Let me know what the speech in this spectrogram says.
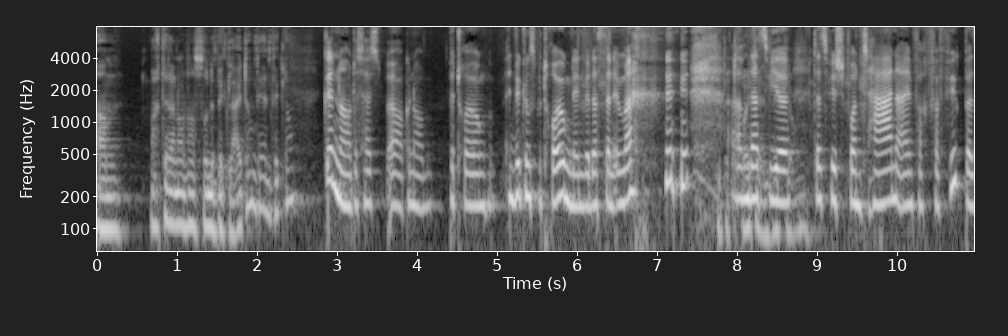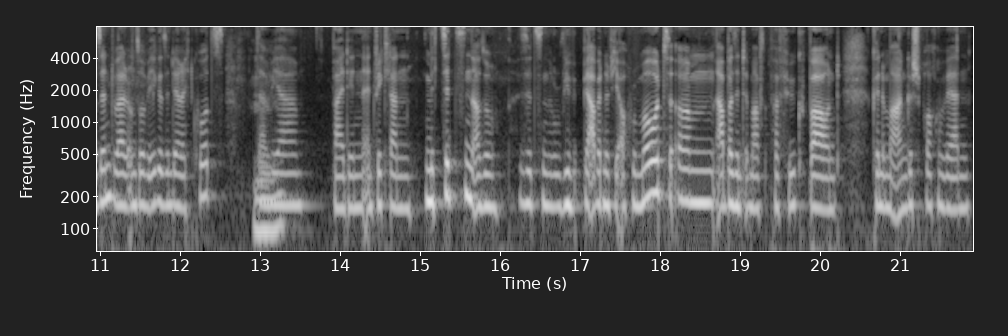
Ähm, macht ihr dann auch noch so eine Begleitung der Entwicklung? Genau, das heißt, ja, genau, Betreuung, Entwicklungsbetreuung nennen wir das dann immer. ähm, dass wir, dass wir spontan einfach verfügbar sind, weil unsere Wege sind ja recht kurz, da mhm. wir bei den Entwicklern mitsitzen, also sitzen, wir, wir arbeiten natürlich auch remote, ähm, aber sind immer verfügbar und können immer angesprochen werden.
